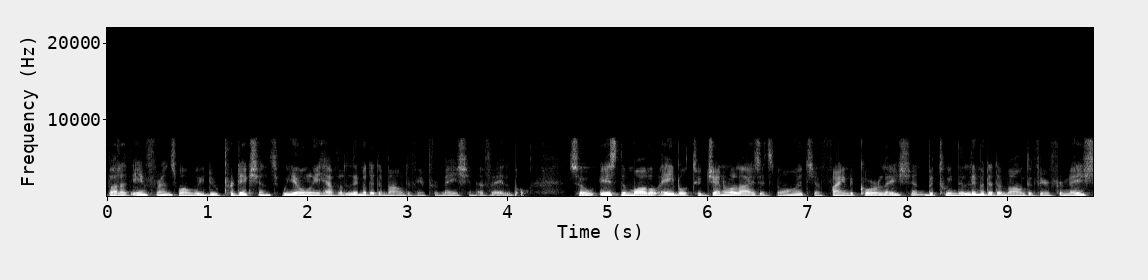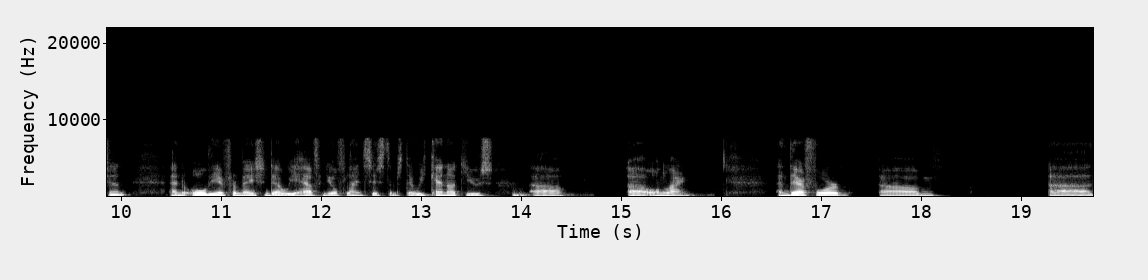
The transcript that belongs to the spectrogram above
But at inference, when we do predictions, we only have a limited amount of information available. So is the model able to generalize its knowledge and find a correlation between the limited amount of information and all the information that we have in the offline systems that we cannot use uh, uh, online? And therefore, um, uh,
